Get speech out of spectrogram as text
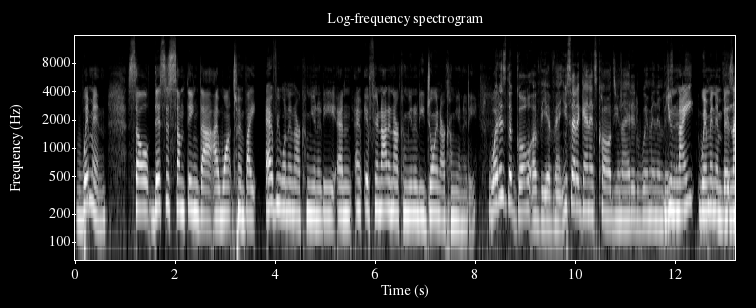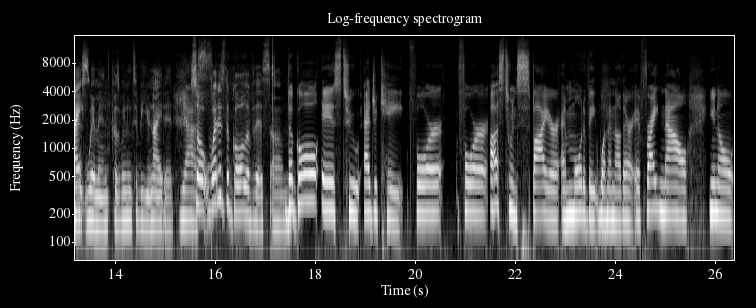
women. So this is something that I want to invite everyone in our community. And and if you're not in our community, join our community. what is the goal of the event? You said again it's called United Women in Business. Unite women in business. Unite women because we need to be united. Yeah. So what is the goal of this? Um, The goal is to educate for for us to inspire and motivate one another. If right now, you know,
